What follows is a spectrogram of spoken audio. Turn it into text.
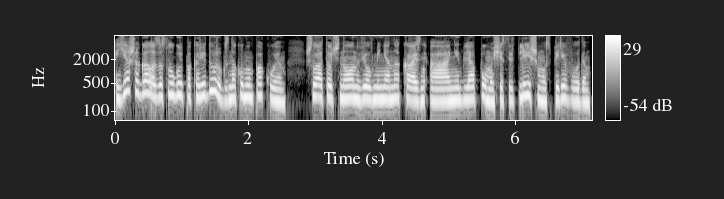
Я шагала за слугой по коридору к знакомым покоям. Шла точно, он вел меня на казнь, а не для помощи светлейшему с переводом.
